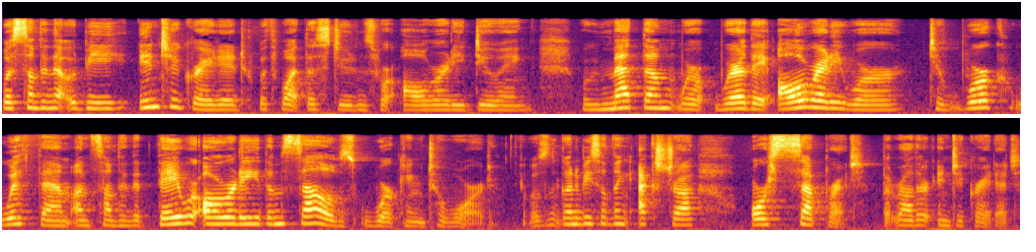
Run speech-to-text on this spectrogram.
was something that would be integrated with what the students were already doing. We met them where, where they already were to work with them on something that they were already themselves working toward. It wasn't going to be something extra or separate, but rather integrated.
